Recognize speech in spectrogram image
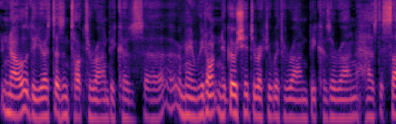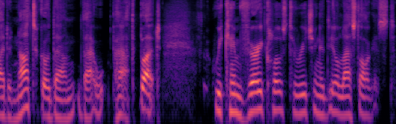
No, the U.S. doesn't talk to Iran because, uh, I mean, we don't negotiate directly with Iran because Iran has decided not to go down that path. But we came very close to reaching a deal last August.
